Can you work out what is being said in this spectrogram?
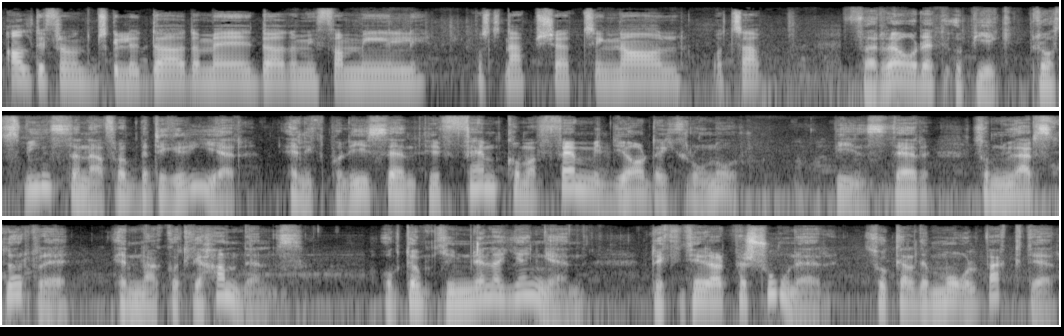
Allt ifrån att de skulle döda mig, döda min familj på Snapchat, signal, Whatsapp. Förra året uppgick brottsvinsterna från bedrägerier enligt polisen till 5,5 miljarder kronor. Vinster som nu är större än narkotikahandelns och de kriminella gängen rekryterar personer, så kallade målvakter,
